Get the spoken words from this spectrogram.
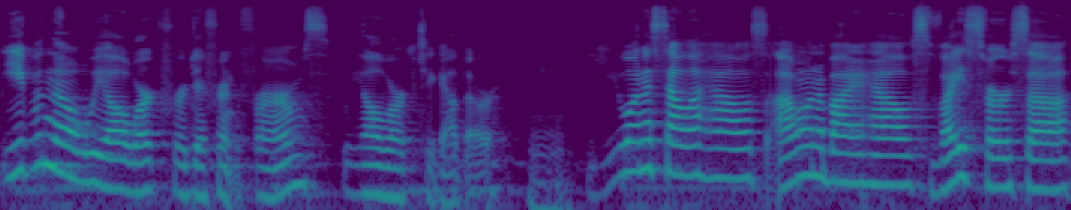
even though we all work for different firms, we all work together. You want to sell a house, I want to buy a house, vice versa.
